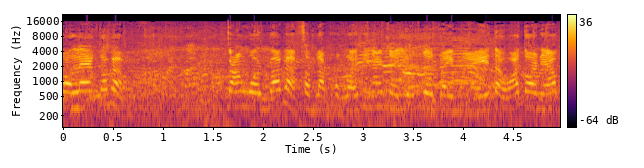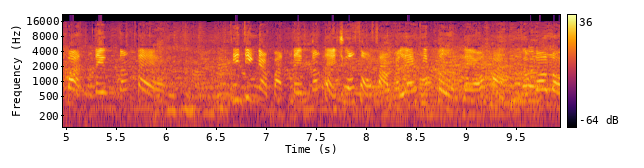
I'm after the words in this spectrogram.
ตอนแรกก็แบบ กังวลว่าแบบสำหรับ 600 ที่น่าจะเยอะเกินไปไหม แต่ว่าตอนนี้บัตรเต็มตั้งแต่ที่จริงเนี่ยบัตรเต็มตั้งแต่ช่วงสองสามวันแรกที่เปิดแล้วค่ะ แล้วก็เรา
